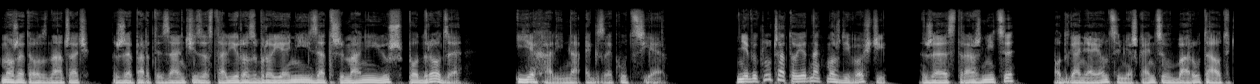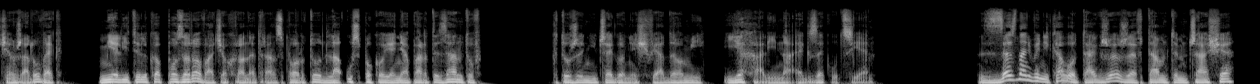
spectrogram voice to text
Może to oznaczać, że partyzanci zostali rozbrojeni i zatrzymani już po drodze i jechali na egzekucję. Nie wyklucza to jednak możliwości, że strażnicy, odganiający mieszkańców Baruta od ciężarówek, mieli tylko pozorować ochronę transportu dla uspokojenia partyzantów, którzy niczego nieświadomi jechali na egzekucję. Z zeznań wynikało także, że w tamtym czasie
